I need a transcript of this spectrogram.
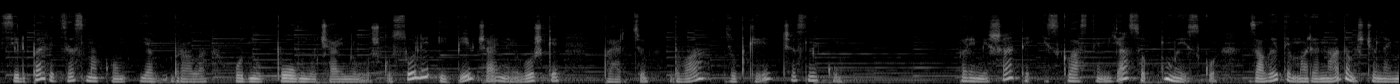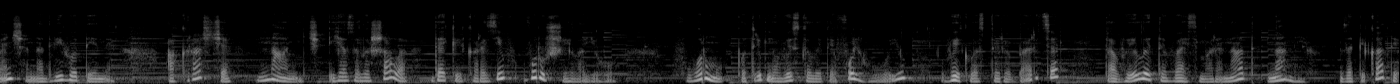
сіль перець за смаком. Я брала одну повну чайну ложку солі і пів чайної ложки перцю, 2 зубки чеснику. Перемішати і скласти м'ясо у миску, залити маринадом щонайменше на 2 години, а краще на ніч я залишала декілька разів, ворушила його. Форму потрібно вистелити фольгою, викласти реберця та вилити весь маринад на них. Запікати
